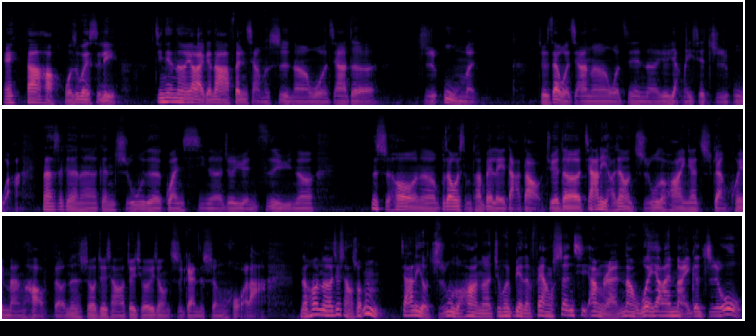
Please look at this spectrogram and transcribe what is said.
哎，大家好，我是卫斯理。今天呢，要来跟大家分享的是呢，我家的植物们。就是在我家呢，我之前呢又养了一些植物啊。那这个呢，跟植物的关系呢，就源自于呢，那时候呢，不知道为什么突然被雷打到，觉得家里好像有植物的话，应该质感会蛮好的。那时候就想要追求一种质感的生活啦。然后呢，就想说，嗯，家里有植物的话呢，就会变得非常生气盎然。那我也要来买一个植物。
